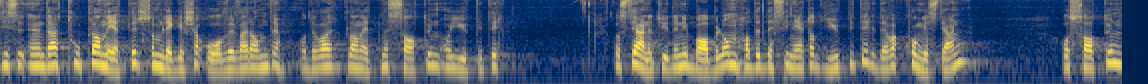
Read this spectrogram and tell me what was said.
disse, eh, det er to planeter som legger seg over hverandre. og Det var planetene Saturn og Jupiter. Og Stjernetyderen i Babylon hadde definert at Jupiter det var kongestjernen, og Saturn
